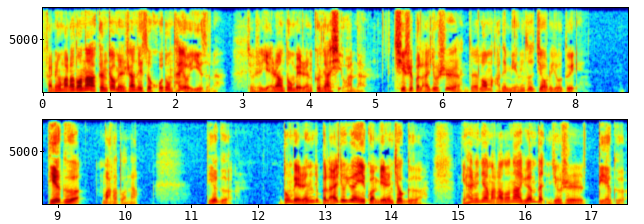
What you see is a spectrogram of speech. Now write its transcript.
反正马拉多纳跟赵本山那次活动太有意思了，就是也让东北人更加喜欢他。其实本来就是啊，这老马的名字叫的就对，迭哥马拉多纳，迭哥，东北人就本来就愿意管别人叫哥。你看人家马拉多纳原本就是迭哥，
